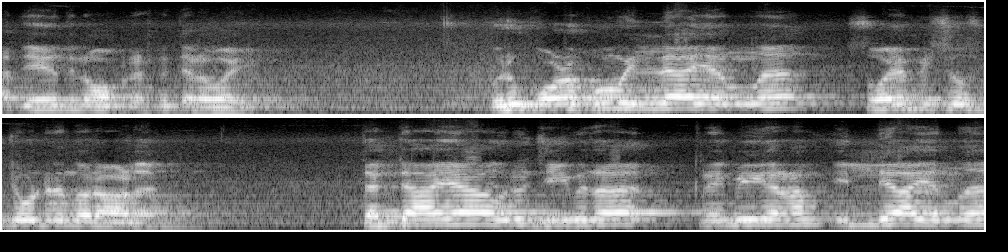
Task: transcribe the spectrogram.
അദ്ദേഹത്തിന് ഓപ്പറേഷന് ചിലവായി. ഒരു കുഴപ്പവുമില്ല എന്ന് സ്വയം വിശ്വസിച്ചുകൊണ്ടിരുന്ന ഒരാൾ തെറ്റായ ഒരു ജീവിത ക്രമീകരണം ഇല്ല എന്ന്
